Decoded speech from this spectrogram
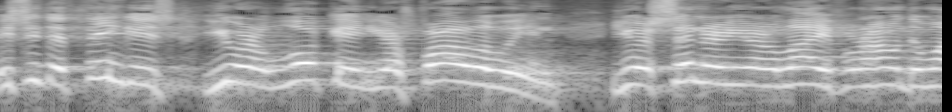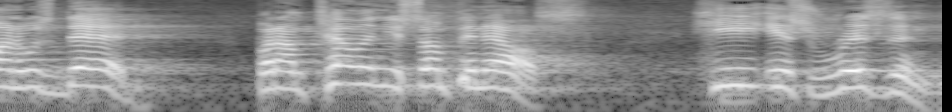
You see, the thing is, you are looking, you're following, you're centering your life around the one who's dead. But I'm telling you something else. He is risen.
